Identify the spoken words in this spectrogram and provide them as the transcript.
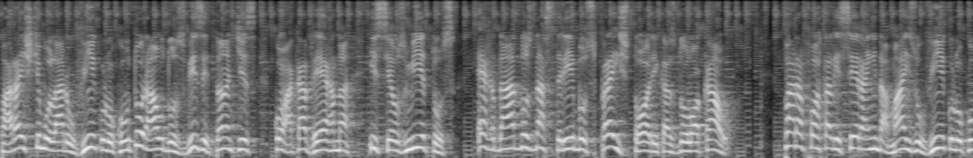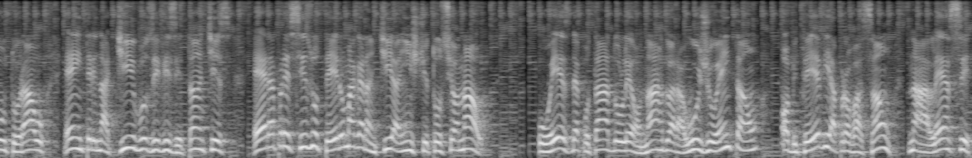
para estimular o vínculo cultural dos visitantes com a caverna e seus mitos, herdados das tribos pré-históricas do local. Para fortalecer ainda mais o vínculo cultural entre nativos e visitantes, era preciso ter uma garantia institucional. O ex-deputado Leonardo Araújo, então, obteve aprovação na Alesse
